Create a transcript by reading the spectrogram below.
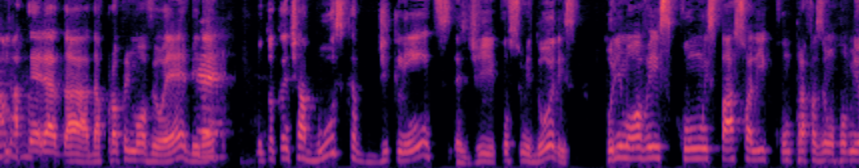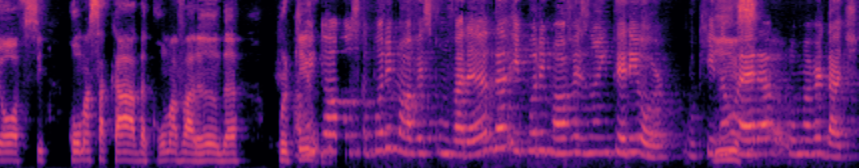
a matéria da, da própria Imóvel Web, né? é. né? No tocante à busca de clientes, de consumidores, por imóveis com espaço ali para fazer um home office, com uma sacada, com uma varanda, porque... Aumentou a busca por imóveis com varanda e por imóveis no interior, o que não Isso. era uma verdade.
